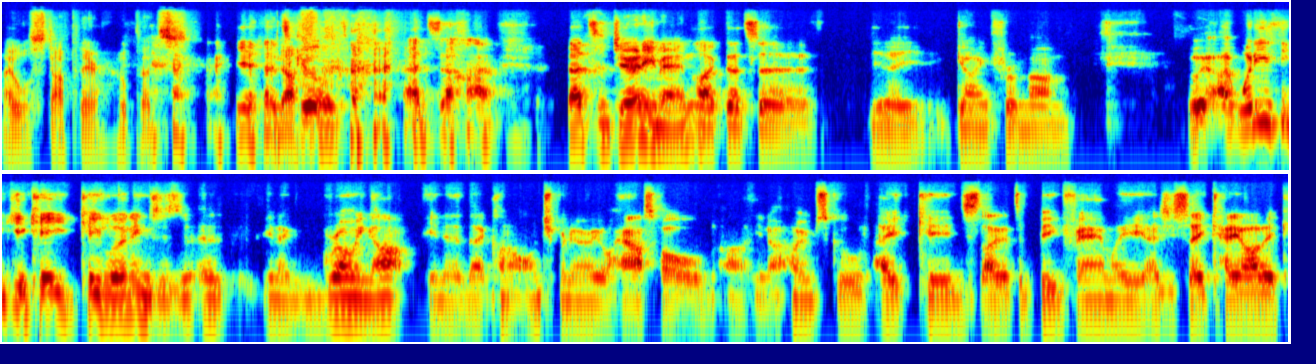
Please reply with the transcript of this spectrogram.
I will stop there. Hope that's yeah, that's enough. cool. that's uh, that's a journey, man. Like that's a you know going from um. What do you think your key key learnings is uh, you know, growing up in a, that kind of entrepreneurial household, uh, you know, homeschooled, eight kids, like it's a big family, as you say, chaotic.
